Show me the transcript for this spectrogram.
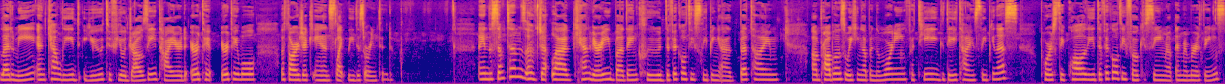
led me and can lead you to feel drowsy, tired, irrita- irritable, lethargic, and slightly disoriented. And the symptoms of jet lag can vary, but they include difficulty sleeping at bedtime, um, problems waking up in the morning, fatigue, daytime sleepiness, poor sleep quality, difficulty focusing and remember things,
